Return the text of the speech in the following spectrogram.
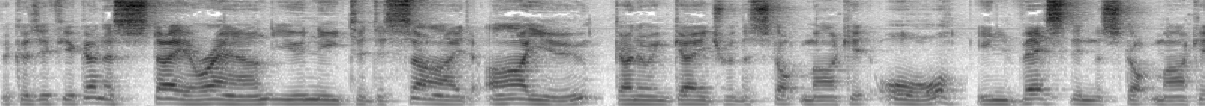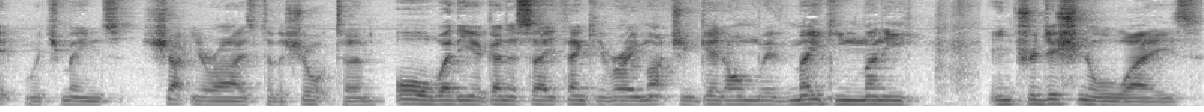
Because if you're going to stay around, you need to decide are you going to engage with the stock market or invest in the stock market, which means shut your eyes to the short term, or whether you're going to say thank you very much and get on with making money in traditional ways?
